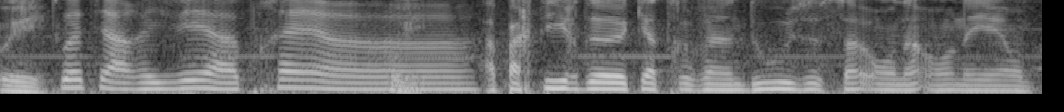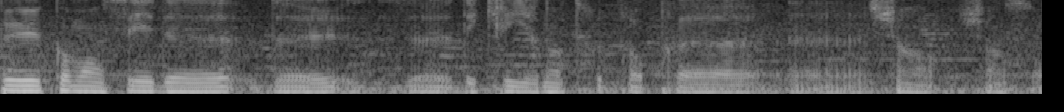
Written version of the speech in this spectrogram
Oui. Toi, tu es arrivé après. Euh, oui. À partir de 92, ça, on, a, on, est, un peu commencé d'écrire de, notre propre euh, chanson.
